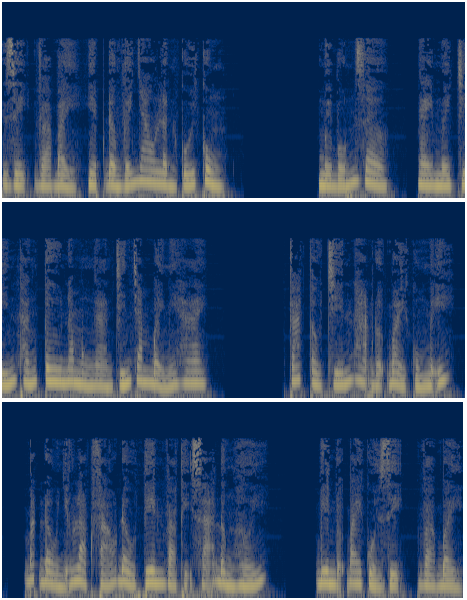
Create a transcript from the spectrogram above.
Dị và Bảy hiệp đồng với nhau lần cuối cùng. 14 giờ, ngày 19 tháng 4 năm 1972. Các tàu chiến hạm đội 7 của Mỹ bắt đầu những loạt pháo đầu tiên vào thị xã Đồng Hới. Biên đội bay của dị và bảy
